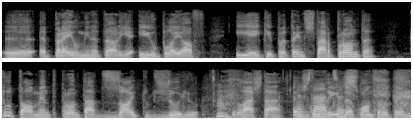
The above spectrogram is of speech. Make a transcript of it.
eh, a pré-eliminatória e o play-off, e a equipa tem de estar pronta totalmente pronta a 18 de julho. Ah, Lá está, a corrida datas. contra o tempo.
